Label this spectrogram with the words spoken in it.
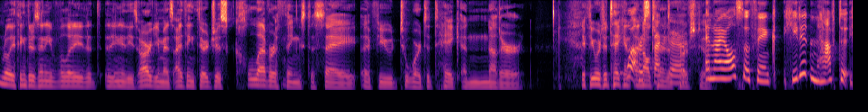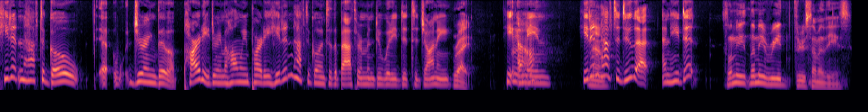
really think there's any validity to any of these arguments. I think they're just clever things to say if you to, were to take another, if you were to take an, Well, an alternative perspective. approach to it. And I also think he didn't have to. He didn't have to go uh, during the party during the Halloween party. He didn't have to go into the bathroom and do what he did to Johnny. right. He, I mean, he didn't have to do that, and he did. So let me let me read through some of these.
